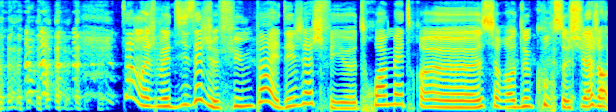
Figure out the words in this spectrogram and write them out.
Putain, moi, je me disais, je fume pas. Et déjà, je fais 3 mètres euh, sur deux courses. Je suis là, genre.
